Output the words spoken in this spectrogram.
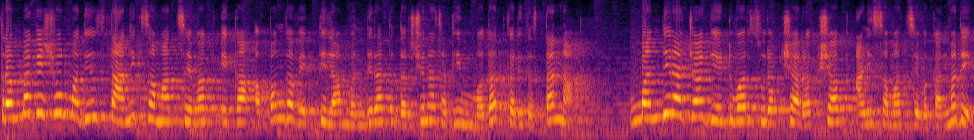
त्र्यंबकेश्वर मधील स्थानिक समाजसेवक एका अपंग व्यक्तीला मंदिरात दर्शनासाठी मदत करीत असताना मंदिराच्या गेटवर सुरक्षा रक्षक आणि समाजसेवकांमध्ये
